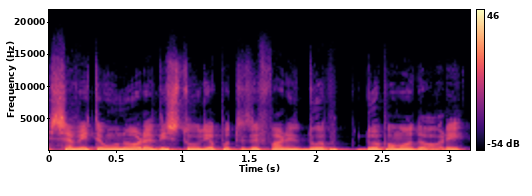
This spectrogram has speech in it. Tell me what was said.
se avete un'ora di studio potete fare due, due pomodori,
